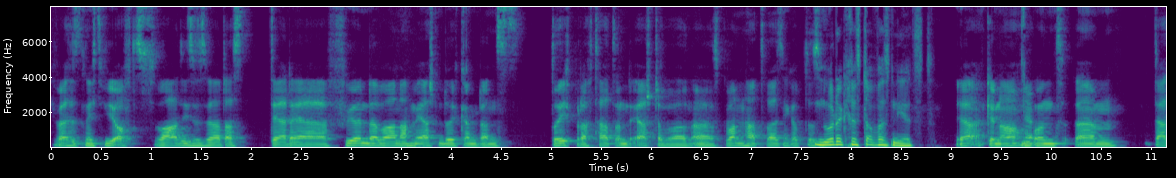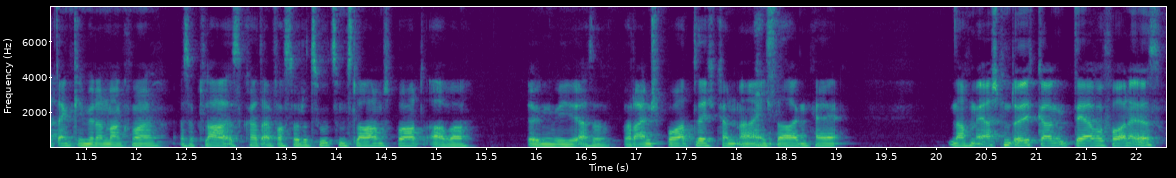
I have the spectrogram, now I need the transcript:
ich weiß jetzt nicht, wie oft es war dieses Jahr, dass der, der Führender war nach dem ersten Durchgang, dann durchgebracht hat und Erster war, äh, gewonnen hat, weiß nicht, ob das... Nur der Christophersen jetzt. Ja, genau. Ja. Und ähm, da denke ich mir dann manchmal, also klar, es gehört einfach so dazu zum Slalomsport, aber irgendwie, also rein sportlich könnte man eigentlich sagen, hey, nach dem ersten Durchgang, der, wo vorne ist,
